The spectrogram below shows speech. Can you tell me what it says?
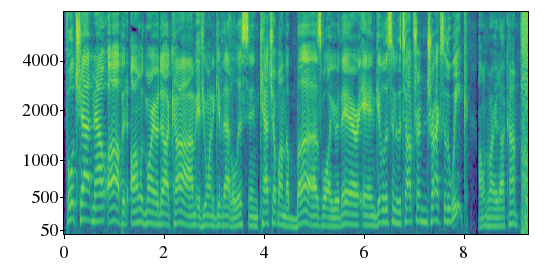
Full chat now up at onwithmario.com if you want to give that a listen. Catch up on the buzz while you're there and give a listen to the top trending tracks of the week. on Onwithmario.com.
